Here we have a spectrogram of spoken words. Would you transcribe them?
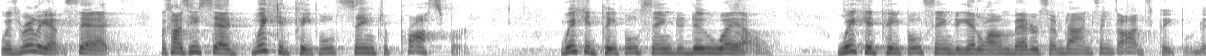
was really upset because he said, Wicked people seem to prosper, wicked people seem to do well. Wicked people seem to get along better sometimes than God's people do.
